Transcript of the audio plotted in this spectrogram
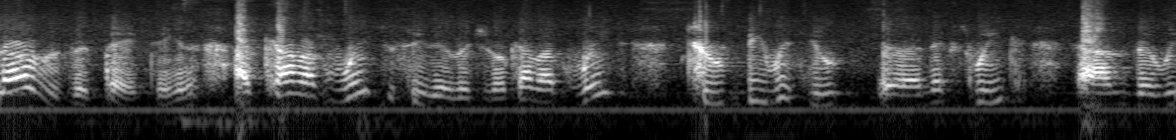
love the painting. I cannot wait to see the original, cannot wait to be with you uh, next week and uh, we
